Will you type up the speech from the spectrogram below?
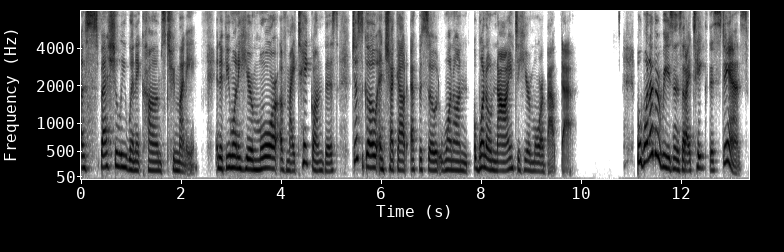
especially when it comes to money. And if you want to hear more of my take on this, just go and check out episode one on 109 to hear more about that. But one of the reasons that I take this stance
